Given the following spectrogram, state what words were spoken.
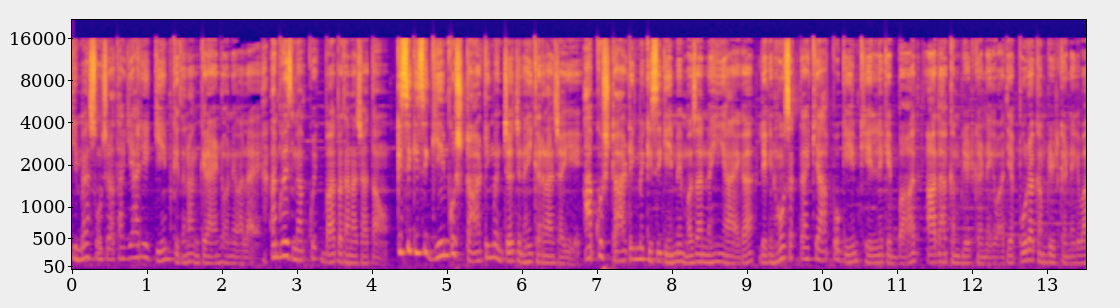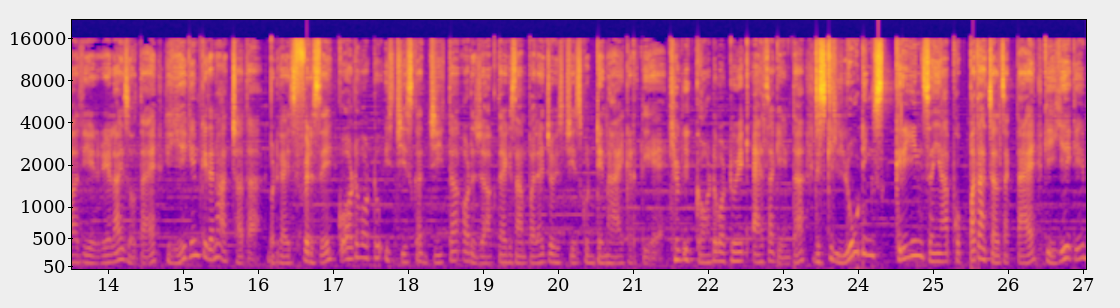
कि मैं सोच रहा था कि यार ये गेम कितना ग्रैंड होने वाला है। अब गाइज़ मैं आपको एक बात बताना चाहता हूँ। किसी किसी गेम को स्टार्टिंग में जज नहीं करना चाहिए। आपको स्टार्टिंग में किसी गेम में मज़ा नहीं आएगा, लेकिन हो सकता है कि आपको गेम खेलने के बाद आधा कंप्लीट करने के बाद या पूरा कंप्लीट करने के बाद ये रियलाइज़ होता पता है कि ये गेम कितना अच्छा था। बट गाइस फिर से गॉड वॉर टू इस चीज़ का जीता और जागता एग्ज़ाम्पल है जो इस चीज़ को डिनाई करती है। क्योंकि गॉड वॉर टू एक ऐसा गेम था जिसकी लोडिंग स्क्रीन से ही आपको पता चल सकता है कि ये गेम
